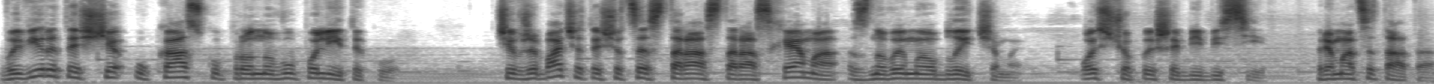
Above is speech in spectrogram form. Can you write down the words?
ви вірите ще у казку про нову політику? Чи вже бачите, що це стара стара схема з новими обличчями? Ось що пише BBC. Пряма цитата:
